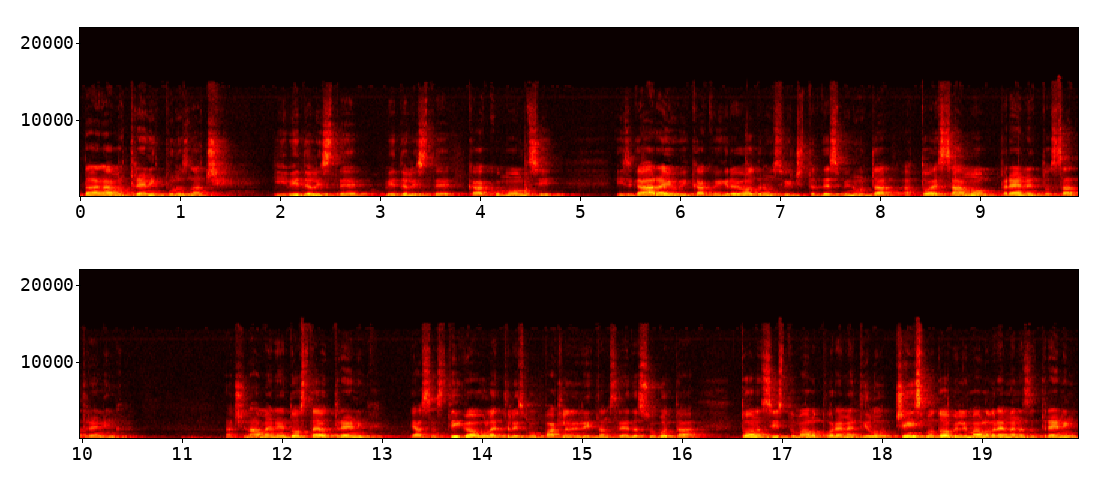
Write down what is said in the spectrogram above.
da nama trening puno znači. I videli ste, videli ste kako momci izgaraju i kako igraju odbranu svih 40 minuta, a to je samo preneto sa treninga. Znači, nama je nedostajao trening. Ja sam stigao, uleteli smo u pakleni ritam sreda, subota, to nas isto malo poremetilo. Čim smo dobili malo vremena za trening,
